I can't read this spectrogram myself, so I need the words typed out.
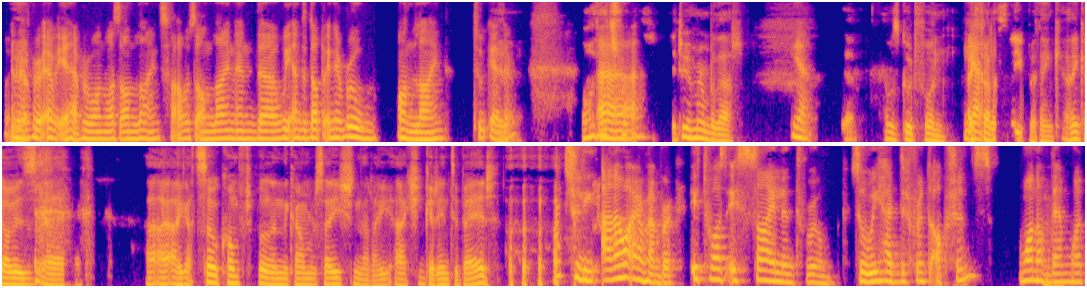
whenever every, everyone was online so i was online and uh, we ended up in a room online together Oh, that's Uh, right. I do remember that. yeah Yeah, that was good fun. I fell asleep, I think. I think I was, uh, I, I got so comfortable in the conversation that I actually got into bed. Actually, I now I remember it was a silent room. So we had different options. One of Mhm. them was,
